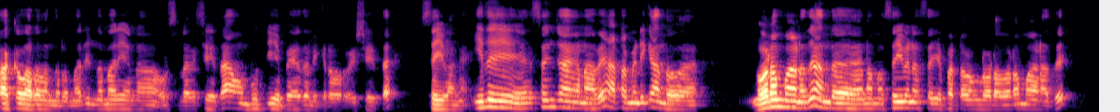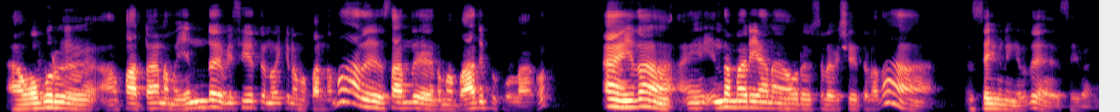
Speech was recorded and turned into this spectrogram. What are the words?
பக்கவாதம் வந்துடுற மாதிரி. இந்த மாதிரியான ஒரு சில விஷயத்த அவன் புத்தியை பேதளிக்கிற ஒரு விஷயத்த செய்வாங்க. இது செஞ்சாங்கன்னாவே ஆட்டோமேட்டிக்காக அந்த உடம்பானது அந்த நம்ம செய்வன செய்யப்பட்டவங்களோட உடம்பானது ஒவ்வொரு பார்ட்டாக நம்ம எந்த விஷயத்தை நோக்கி நம்ம பண்ணோமோ அது சார்ந்து நம்ம பாதிப்புக்குள்ளாகும். இதான் இந்த மாதிரியான ஒரு சில விஷயத்துல தான் செய்வினைங்கிறது செய்வாங்க.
